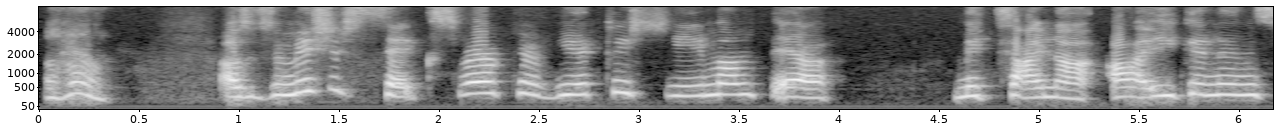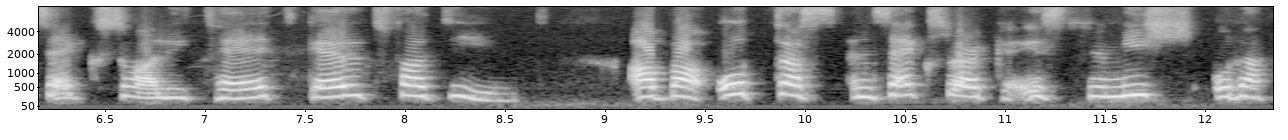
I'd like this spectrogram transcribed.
Aha. Also für mich ist Sexworker wirklich jemand, der mit seiner eigenen Sexualität Geld verdient. Aber ob das ein Sexworker ist für mich oder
